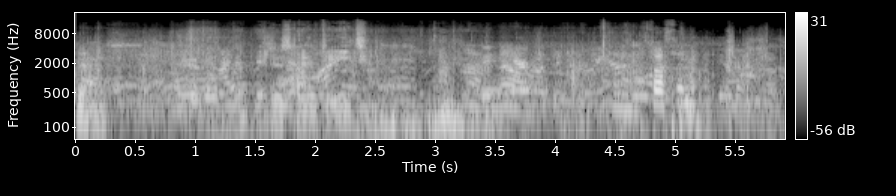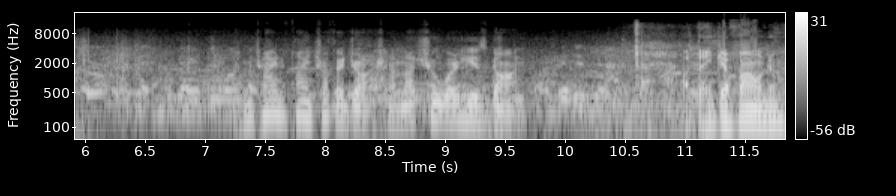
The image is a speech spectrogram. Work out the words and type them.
Goodness. It is time to eat. I'm trying to find Trucker Josh. I'm not sure where he has gone. I think I found him.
